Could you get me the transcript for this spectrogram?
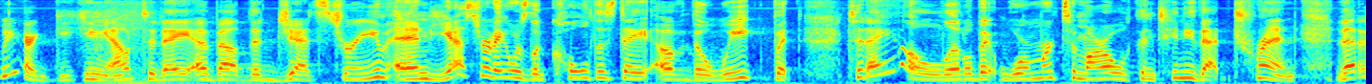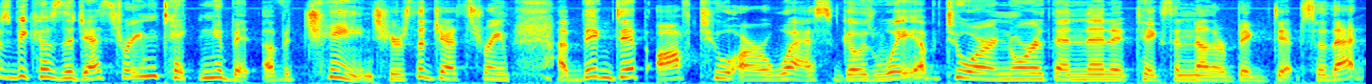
We are geeking out today about the jet stream and yesterday was the coldest day of the week but today a little bit warmer. Tomorrow will continue that trend. That is because the jet stream taking a bit of a change. Here's the jet stream. A big dip off to our west goes way up to our north and then it takes another big dip. So that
